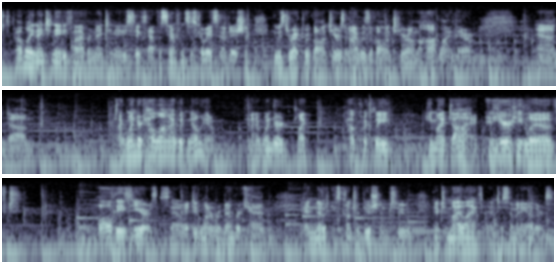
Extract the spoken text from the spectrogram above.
it's probably 1985 or 1986 at the San Francisco AIDS Foundation. He was director of volunteers, and I was a volunteer on the hotline there. And um, I wondered how long I would know him. And I wondered, like, how quickly he might die. And here he lived all these years. So I did want to remember Ken and note his contribution to, you know, to my life and to so many others.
